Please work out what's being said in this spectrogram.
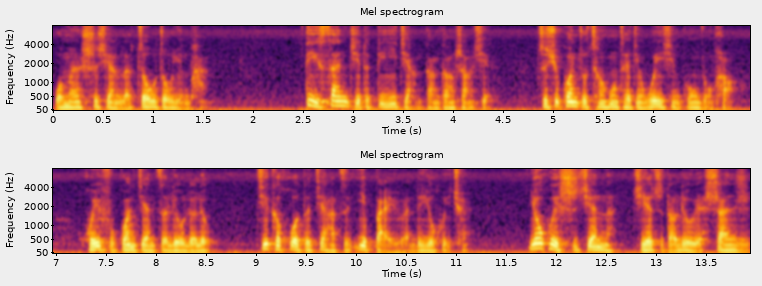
我们实现了周周赢盘。第三季的第一讲刚刚上线，只需关注陈红财经微信公众号，回复关键字六六六，即可获得价值一百元的优惠券。优惠时间呢，截止到六月三日。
